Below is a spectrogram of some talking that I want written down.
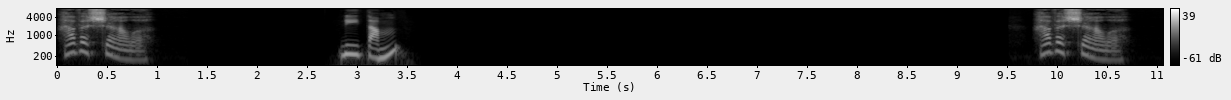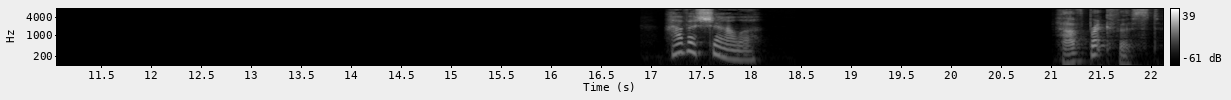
Have a shower. Đi tắm. Have a shower. Have a shower. Have breakfast.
